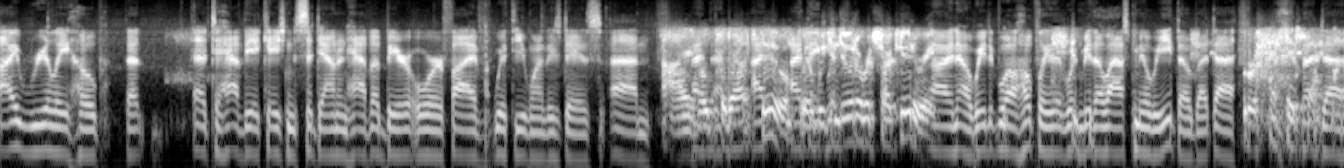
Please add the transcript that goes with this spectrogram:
I really hope that uh, to have the occasion to sit down and have a beer or five with you one of these days. Um, I hope for that too. I, I we can do it over charcuterie. I know. We well, hopefully it wouldn't be the last meal we eat though. But uh, right, but uh,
